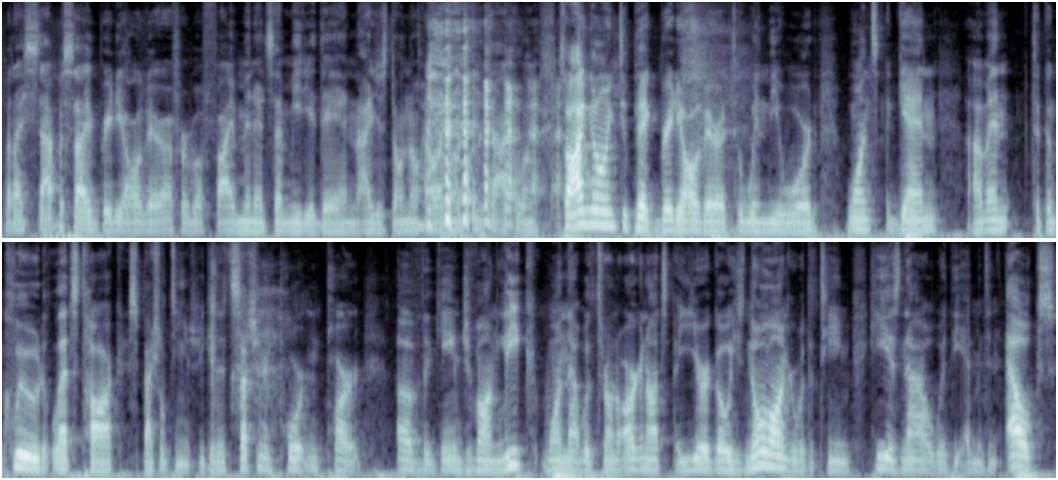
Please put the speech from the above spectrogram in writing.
but I sat beside Brady Oliveira for about five minutes at media day, and I just don't know how anyone's going to tackle him. So I'm going to pick Brady Oliveira to win the award once again. Um, and to conclude, let's talk special teams because it's such an important part of the game. Javon Leake won that with Toronto Argonauts a year ago. He's no longer with the team. He is now with the Edmonton Elks.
